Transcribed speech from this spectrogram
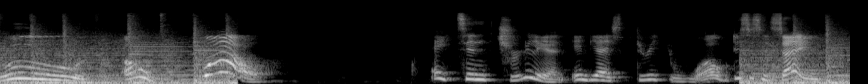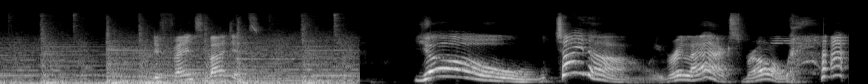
Ooh. Oh, wow. 18 trillion. India is 3. Whoa, this is insane. Defense budget. Yo, China. Relax, bro.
